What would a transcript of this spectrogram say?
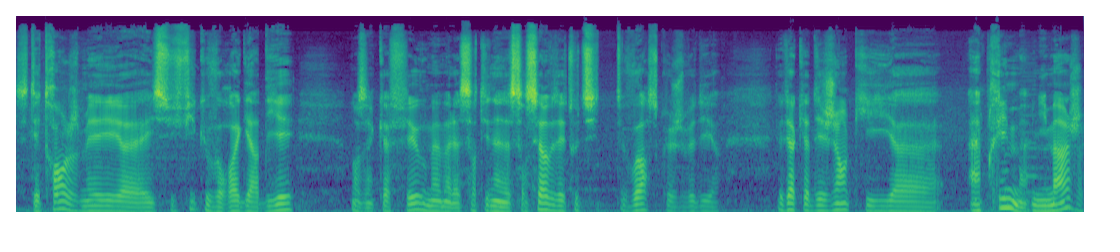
C'est étrange, mais euh, il suffit que vous regardiez dans un café ou même à la sortie d'un ascenseur, vous allez tout de suite voir ce que je veux dire. C'est-à-dire qu'il y a des gens qui euh, impriment une image,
